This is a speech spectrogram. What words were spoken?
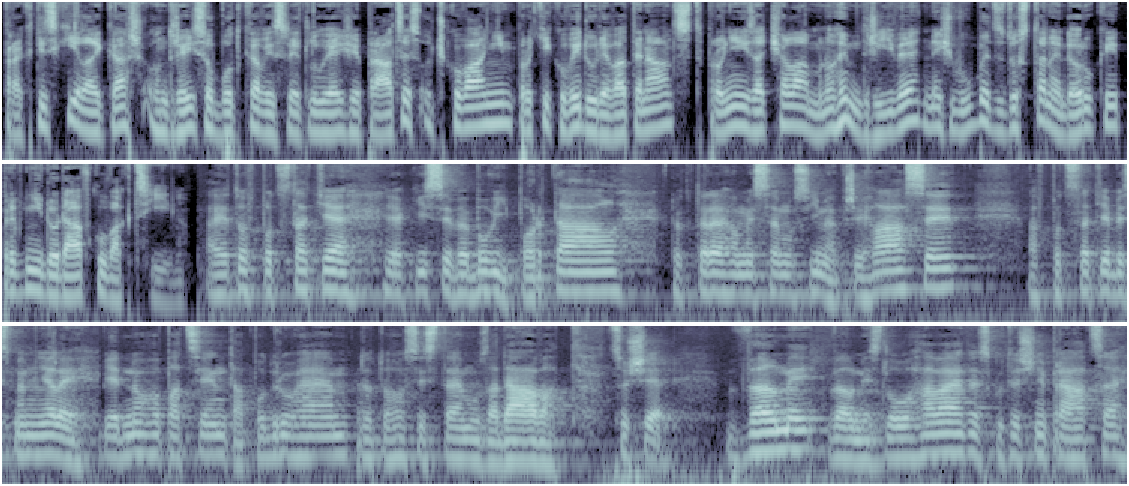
Praktický lékař Ondřej Sobotka vysvětluje, že práce s očkováním proti COVID-19 pro něj začala mnohem dříve, než vůbec dostane do ruky první dodávku vakcín. A je to v podstatě jakýsi webový portál, do kterého my se musíme přihlásit a v podstatě bychom měli jednoho pacienta po druhém do toho systému zadávat, což je velmi, velmi zdlouhavé, to je skutečně práce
